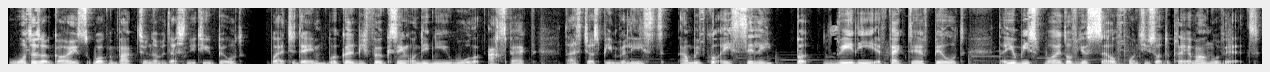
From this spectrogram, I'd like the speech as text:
What is up guys, welcome back to another Destiny 2 build, where today we're going to be focusing on the new Warlock aspect that's just been released, and we've got a silly, but really effective build that you'll be surprised of yourself once you start to play around with it.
